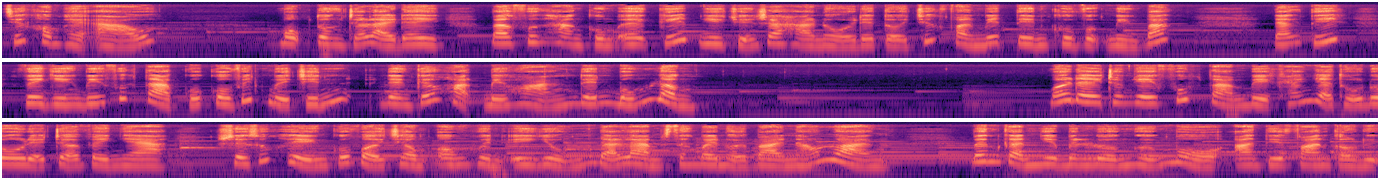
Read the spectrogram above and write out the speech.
chứ không hề ảo. Một tuần trở lại đây, bà Phương Hằng cùng ekip di chuyển ra Hà Nội để tổ chức fan meeting khu vực miền Bắc. Đáng tiếc, vì diễn biến phức tạp của Covid-19 nên kế hoạch bị hoãn đến 4 lần. Mới đây, trong giây phút tạm biệt khán giả thủ đô để trở về nhà, sự xuất hiện của vợ chồng ông Huỳnh Y Dũng đã làm sân bay nội bài náo loạn. Bên cạnh nhiều bình luận ngưỡng mộ, anti-fan còn được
